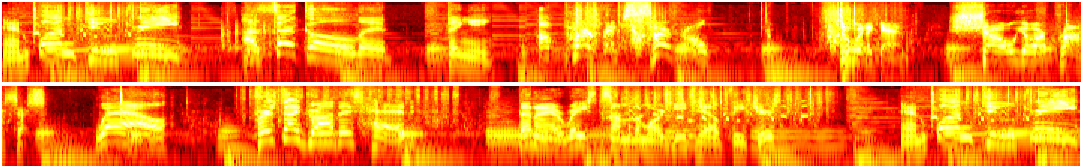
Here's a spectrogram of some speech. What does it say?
And one, two, three, a circle uh, thingy. A perfect circle? Do it again. Show your process. Well, first I draw this head, then I erased some of the more detailed features. And one, two, three,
